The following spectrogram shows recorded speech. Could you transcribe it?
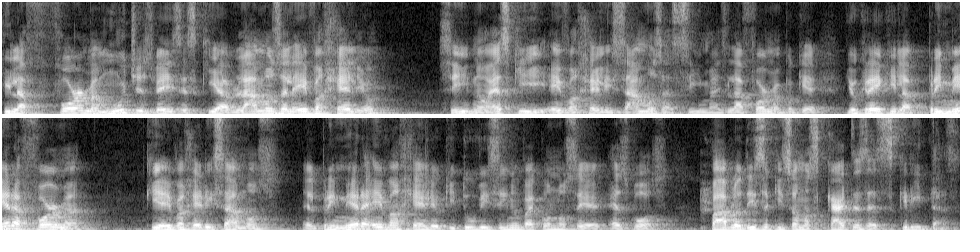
que la forma muchas veces que hablamos del Evangelio, ¿sí? no es que evangelizamos así, mas la forma, porque yo creo que la primera forma que evangelizamos, el primer evangelio que tu vecino va a conocer es vos. Pablo dice que somos cartas escritas.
